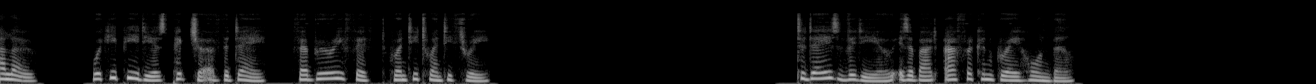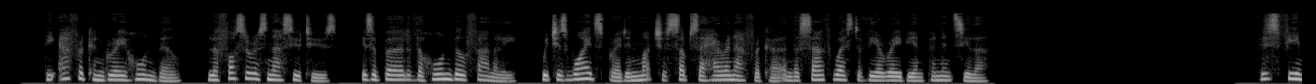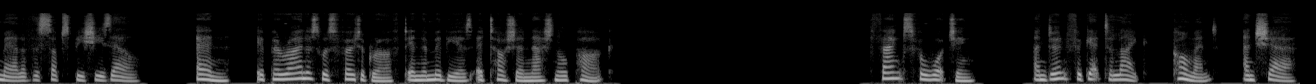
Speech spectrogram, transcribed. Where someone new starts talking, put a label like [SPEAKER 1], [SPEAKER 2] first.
[SPEAKER 1] Hello. Wikipedia's picture of the day, February 5, 2023. Today's video is about African grey hornbill. The African grey hornbill, Lophoceros nasutus, is a bird of the hornbill family, which is widespread in much of sub-Saharan Africa and the southwest of the Arabian Peninsula. This female of the subspecies L. N. epirhinus was photographed in Namibia's Etosha National Park. Thanks for watching. And don't forget to like, comment, and share.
